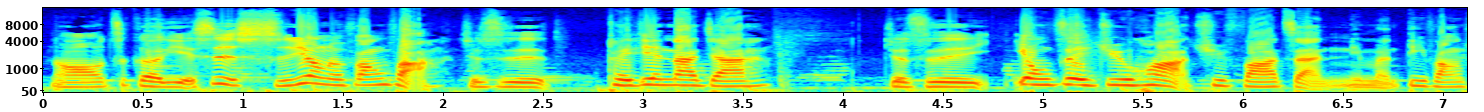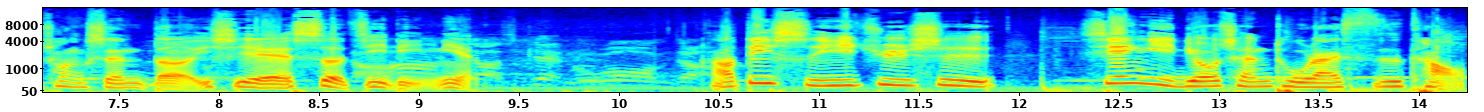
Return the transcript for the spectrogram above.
然后这个也是实用的方法，就是推荐大家，就是用这句话去发展你们地方创生的一些设计理念。好，第十一句是先以流程图来思考。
